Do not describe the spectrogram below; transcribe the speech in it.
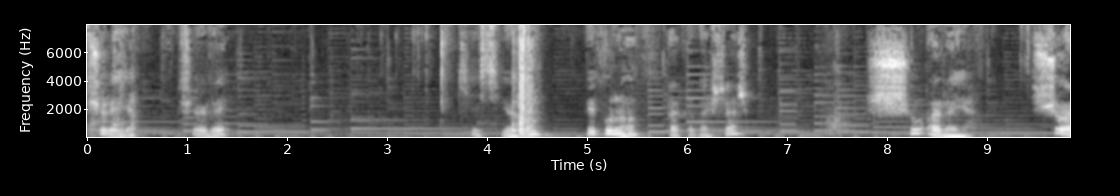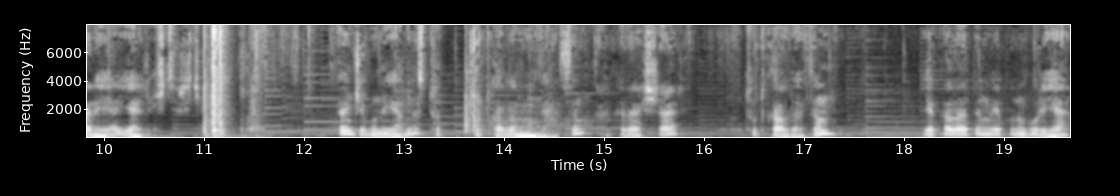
şuraya şöyle kesiyorum ve bunu arkadaşlar şu araya şu araya yerleştireceğim. Önce bunu yalnız tut, tutkalamam lazım. Arkadaşlar tutkaladım. Yakaladım ve bunu buraya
